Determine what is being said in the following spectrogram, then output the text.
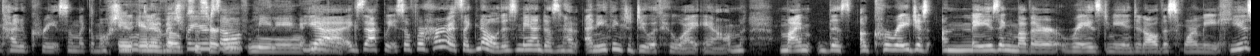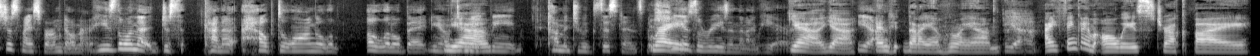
kind of create some like emotional It, it damage for a yourself meaning. yeah, exactly. So for her, it's like, no, this man doesn't have anything to do with who I am. My this a courageous, amazing mother raised me and did all this for me. He is just my sperm donor. He's the one that just kind of helped along a little a little bit, you know, Yeah. to make me come into existence. But Right. she is the reason that I'm here. Yeah, yeah. Yeah. And that I am who I am. Yeah. I think I'm always struck by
